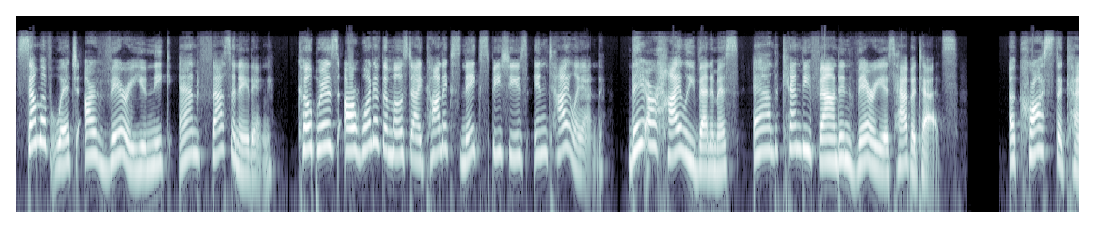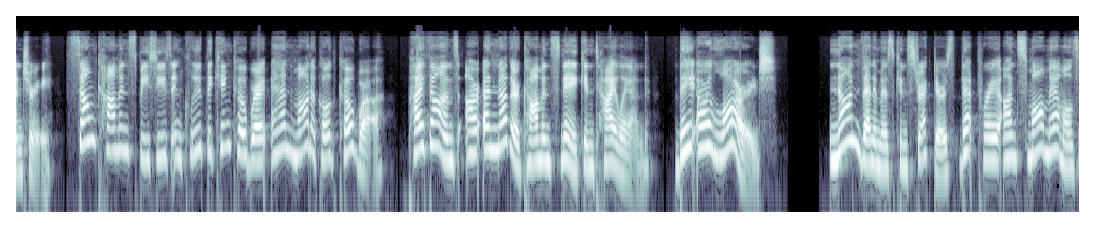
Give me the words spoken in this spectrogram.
some of which are very unique and fascinating. Cobras are one of the most iconic snake species in Thailand. They are highly venomous and can be found in various habitats. Across the country, some common species include the king cobra and monocled cobra. Pythons are another common snake in Thailand. They are large, non-venomous constrictors that prey on small mammals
